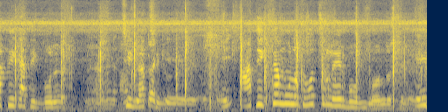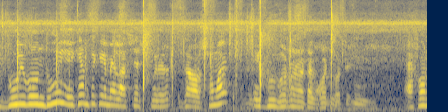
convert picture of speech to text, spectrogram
আতিক আতিক বলে চিল্লাচ্ছিল। এই আতিকটা মূলত হচ্ছিল এর বন্ধু। বন্ধু ছিল। এই দুই বন্ধুই এইখান থেকে মেলা শেষ করে যাওয়ার সময় এই দুর্ঘটনাটা ঘটে। এখন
